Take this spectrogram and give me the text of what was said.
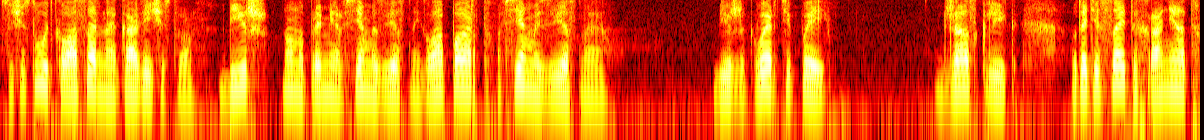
Существует колоссальное количество бирж, ну, например, всем известный Glopart, всем известная биржа QWERTYPay, JustClick. Вот эти сайты хранят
